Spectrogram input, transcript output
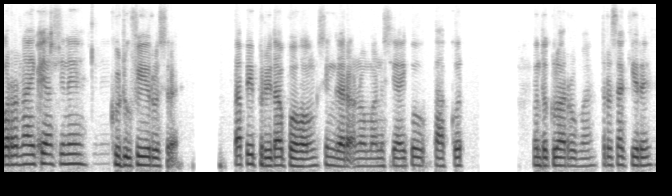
corona iki asine kudu virus rek. Tapi berita bohong sing garakno manusia iku takut untuk keluar rumah. Terus akhirnya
